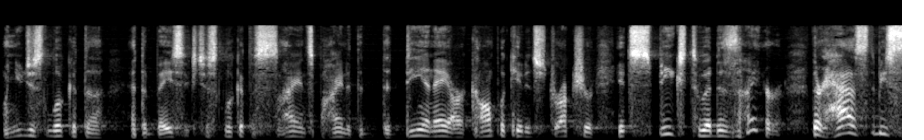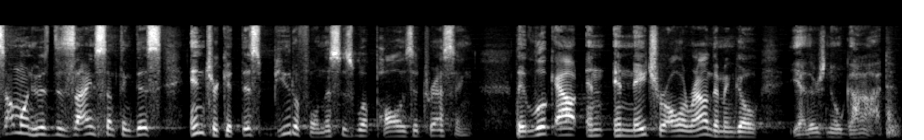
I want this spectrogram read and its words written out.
When you just look at the, at the basics, just look at the science behind it, the, the DNA, our complicated structure, it speaks to a designer. There has to be someone who has designed something this intricate, this beautiful, and this is what Paul is addressing. They look out in, in nature all around them and go, Yeah, there's no God.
